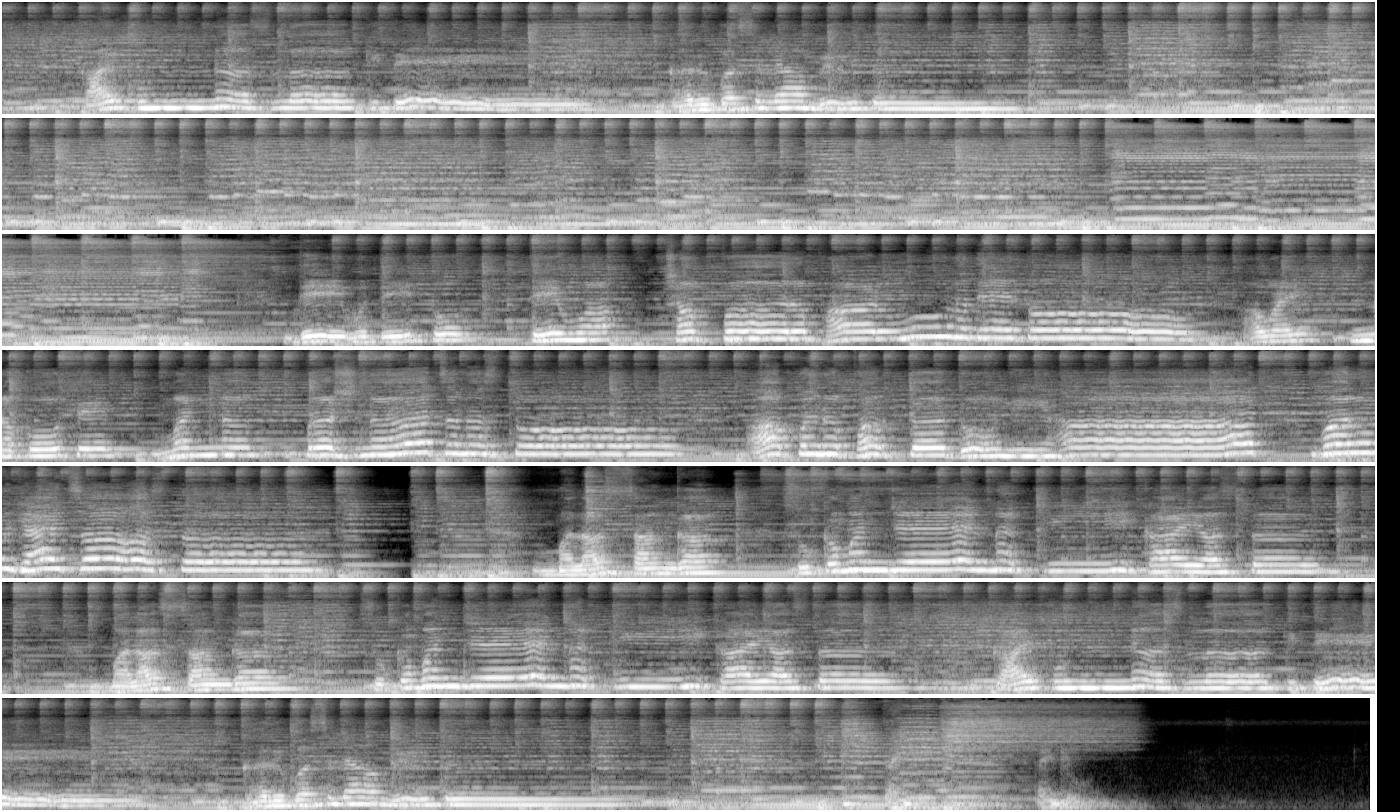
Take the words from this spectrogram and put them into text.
काय पुण्य असलं की ते? घर बसल्या मिळत. देव देतो तेव्हा छप्पर फाडून देतो. हवय नको ते म्हणणं प्रश्नच नसतो. आपण फक्त दोन्ही हात भरून घ्यायचं असतं. मला सांगा सुख म्हणजे नक्की काय असतं? मला सांगा सुख म्हणजे नक्की काय असतं? काय पुण्य असलं की ते? घर बसल्या मिळतं.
